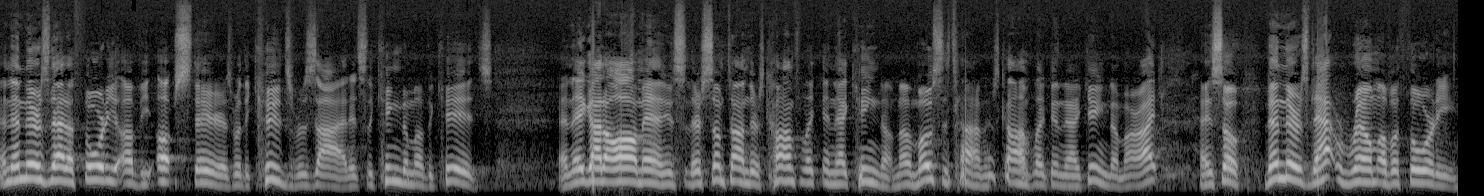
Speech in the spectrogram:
And then there's that authority of the upstairs where the kids reside. It's the kingdom of the kids. And they got, oh man, there's sometimes there's conflict in that kingdom. Most of the time there's conflict in that kingdom, all right? And so then there's that realm of authority.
